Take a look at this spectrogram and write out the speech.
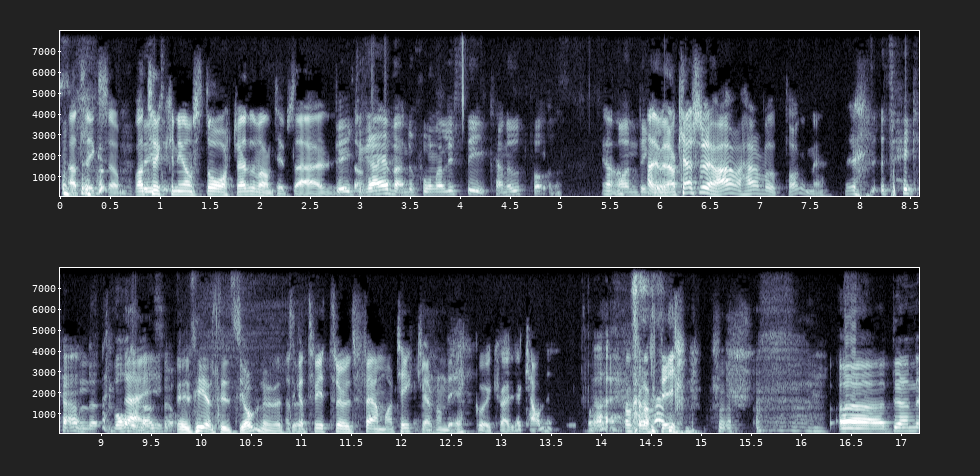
Att liksom, vad tycker ni om startelvan? Typ så här. det är grävande journalistik han utför. Ja, the ja, men kanske det här, här var upptagen med. Det kan vara så. Det är ett heltidsjobb nu vet Jag ska du. twittra ut fem artiklar från det Echo ikväll. Jag kan inte. Nej. Eh, den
